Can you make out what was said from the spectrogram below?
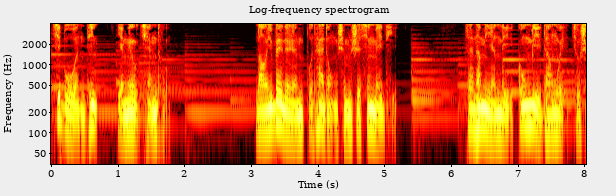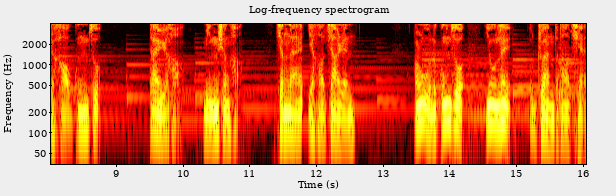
既不稳定，也没有前途。老一辈的人不太懂什么是新媒体，在他们眼里，公立单位就是好工作，待遇好，名声好，将来也好嫁人。而我的工作又累又赚不到钱，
